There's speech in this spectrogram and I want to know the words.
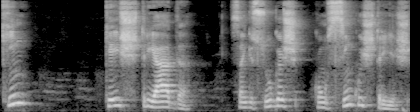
quinquestriada, sanguessugas com cinco estrias.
